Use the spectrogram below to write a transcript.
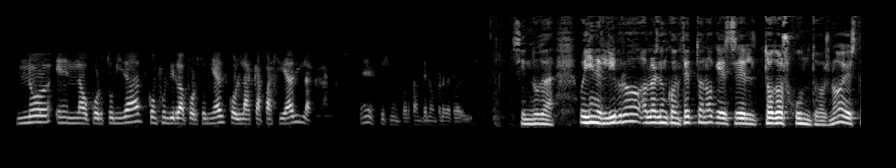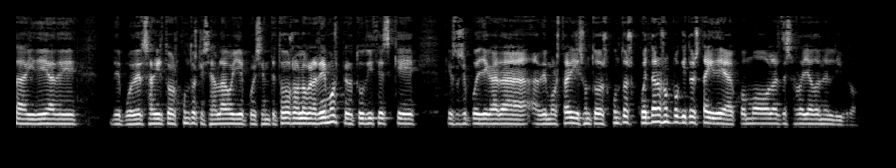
no en la oportunidad, confundir la oportunidad con la capacidad y las ganas. ¿eh? Esto es muy importante, no perderlo de vista. Sin duda. Oye, en el libro hablas de un concepto, ¿no? Que es el todos juntos, ¿no? Esta idea de, de poder salir todos juntos, que se habla, oye, pues entre todos lo lograremos, pero tú dices que, que eso se puede llegar a, a, demostrar y son todos juntos. Cuéntanos un poquito esta idea, cómo la has desarrollado en el libro.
